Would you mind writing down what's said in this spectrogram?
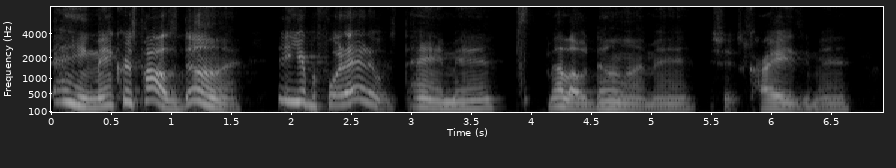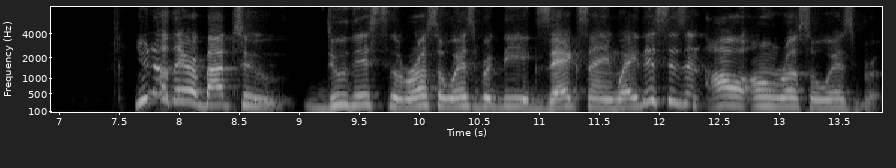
Dang, man, Chris Paul's done. The year before that, it was dang, man, Melo done, man. Shit's crazy, man. You know they're about to do this to Russell Westbrook the exact same way. This isn't all on Russell Westbrook.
